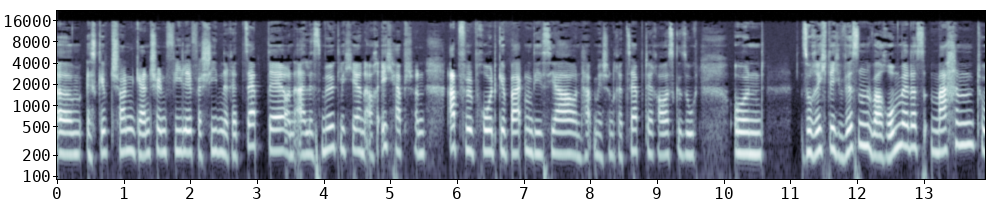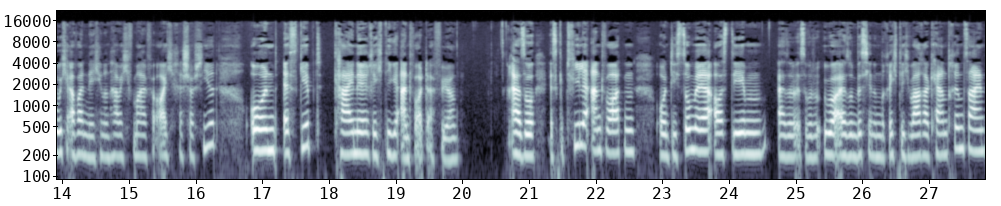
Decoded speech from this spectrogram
ähm, es gibt schon ganz schön viele verschiedene Rezepte und alles Mögliche. Und auch ich habe schon Apfelbrot gebacken dieses Jahr und habe mir schon Rezepte rausgesucht. Und so richtig wissen, warum wir das machen, tue ich aber nicht. Und dann habe ich mal für euch recherchiert und es gibt keine richtige Antwort dafür. Also es gibt viele Antworten und die Summe aus dem, also es wird überall so ein bisschen ein richtig wahrer Kern drin sein.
